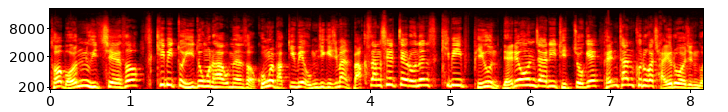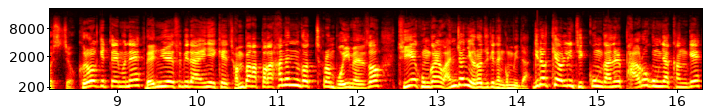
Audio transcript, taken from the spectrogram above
더 먼 위치에서 스킵이 또 이동을 하면서 공을 받기 위해 움직이지만 막상 실제로는 스킵이 비운 내려온 자리 뒤쪽에 벤탄크루가 자유로워진 것이죠. 그렇기 때문에 맨유의 수비 라인이 이렇게 전방 압박을 하는 것처럼 보이면서 뒤에 공간을 완전히 열어주게 된 겁니다. 이렇게 열린 뒷공간을 바로 공략한 게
